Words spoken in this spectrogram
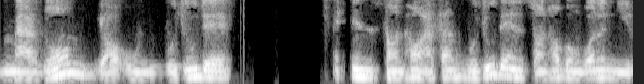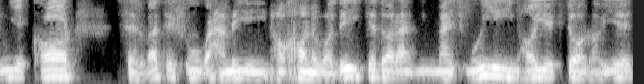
مردم یا اون وجود انسان ها اصلا وجود انسان ها به عنوان نیروی کار ثروتشون و همه اینها خانواده ای که دارن این مجموعه اینها یک دارایی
